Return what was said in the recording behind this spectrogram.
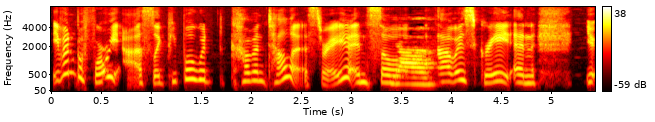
even before we asked, like people would come and tell us, right? And so yeah. that was great. And you,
